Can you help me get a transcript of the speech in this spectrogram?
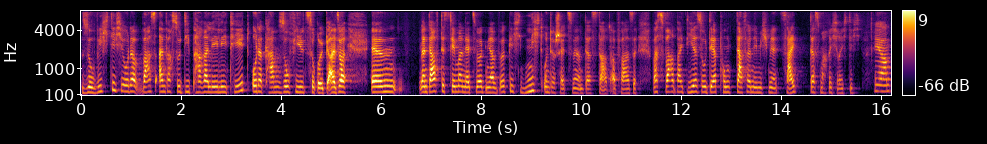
so wichtig oder war es einfach so die Parallelität oder kam so viel zurück? Also ähm, man darf das Thema Netzwerken ja wirklich nicht unterschätzen während der Start-up-Phase. Was war bei dir so der Punkt, dafür nehme ich mir Zeit, das mache ich richtig? Ja,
